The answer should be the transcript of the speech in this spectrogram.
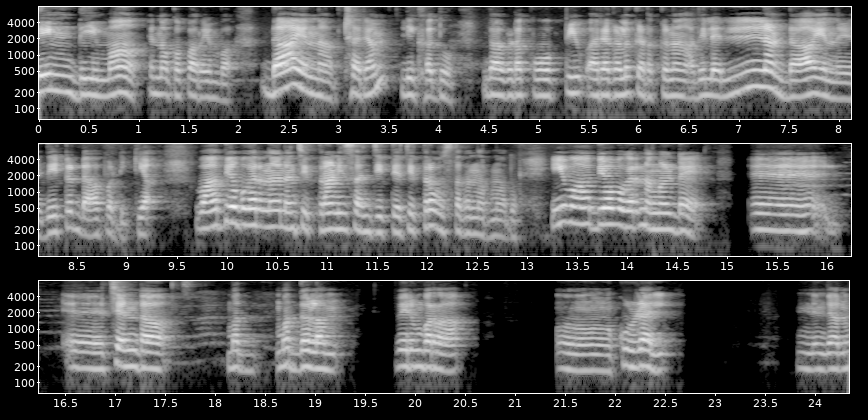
ഡിൻഡിമ എന്നൊക്കെ പറയുമ്പോൾ ഡ എന്ന അക്ഷരം ലിഖതു. ഇതാ ഇവിടെ കോപ്പി വരകൾ കിടക്കണ. അതിലെല്ലാം ഡ എന്ന് എഴുതിയിട്ട് ഡ പഠിക്കുക. വാദ്യോപകരണം ചിത്രാണി സഞ്ചിത്യ ചിത്രപുസ്തകം നിർമ്മാതും ഈ വാദ്യോപകരണങ്ങളുടെ ചെണ്ട മദ് മദ്ദളം വെരുമ്പറ കുഴൽ പിന്നെന്താണ്?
